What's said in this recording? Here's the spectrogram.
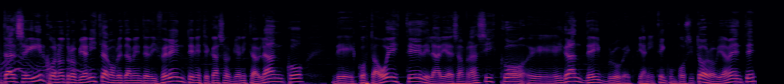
¿Qué tal seguir con otro pianista completamente diferente? En este caso el pianista blanco de costa oeste, del área de San Francisco, eh, el gran Dave Brubeck, pianista y compositor obviamente,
